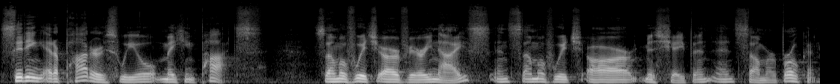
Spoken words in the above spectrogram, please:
sitting at a potter's wheel making pots some of which are very nice, and some of which are misshapen, and some are broken.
